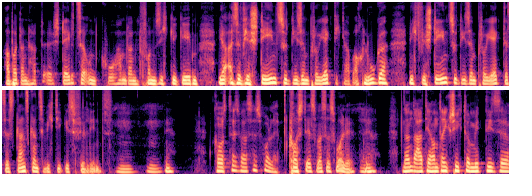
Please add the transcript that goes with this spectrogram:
Aber dann hat äh, Stelzer und Co. haben dann von sich gegeben, ja, also wir stehen zu diesem Projekt, ich glaube auch Luger, nicht, wir stehen zu diesem Projekt, dass es ganz, ganz wichtig ist für Linz. Mhm. Ja. Koste es, was es wolle. Koste es, was es wolle. Ja. ja. Dann auch die andere Geschichte mit dieser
